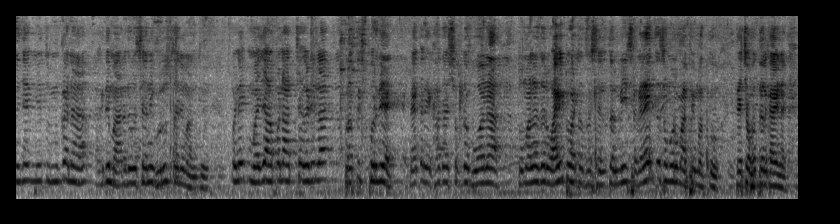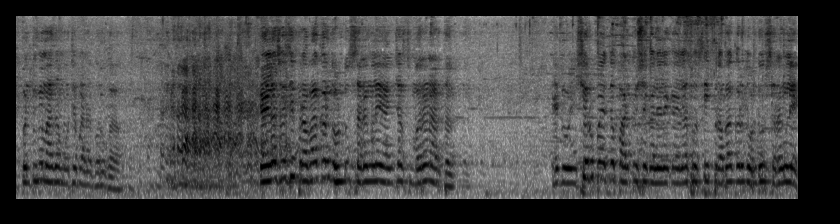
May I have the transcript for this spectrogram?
म्हणजे मी तुमका ना अगदी मार्गदर्शन आणि गुरुस्थानी मानतो पण एक मजा आपण आजच्या घडीला प्रतिस्पर्धी आहे. नाहीतर एखादा शब्द बुवाना तुम्हाला जर वाईट वाटत असेल तर मी सगळ्यांच्या समोर माफी मागतो. त्याच्याबद्दल काय नाही. पण तुम्ही माझा मोठेपणा करू का? कैलासवासी प्रभाकर धोंडू सरंगले यांच्या स्मरणार्थ हे दोनशे रुपयाचं पारितोषिक आलेले कैलासवासी प्रभाकर धोंडू सरंगले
